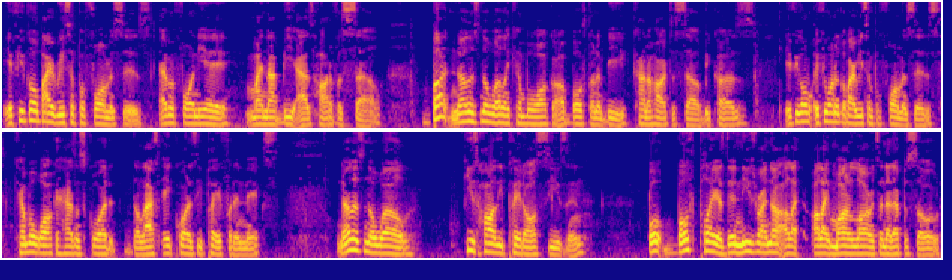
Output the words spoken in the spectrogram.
if you go by recent performances, Evan Fournier might not be as hard of a sell. But Nerlens Noel and Kemba Walker are both going to be kind of hard to sell because if you if you want to go by recent performances, Kemba Walker hasn't scored the last eight quarters he played for the Knicks. Nerlens Noel, he's hardly played all season both both players, their knees right now are like are like Martin Lawrence in that episode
